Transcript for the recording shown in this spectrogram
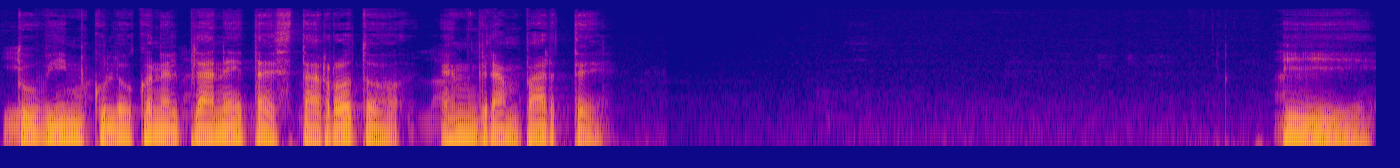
Tu vínculo con el planeta está roto en gran parte. Y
